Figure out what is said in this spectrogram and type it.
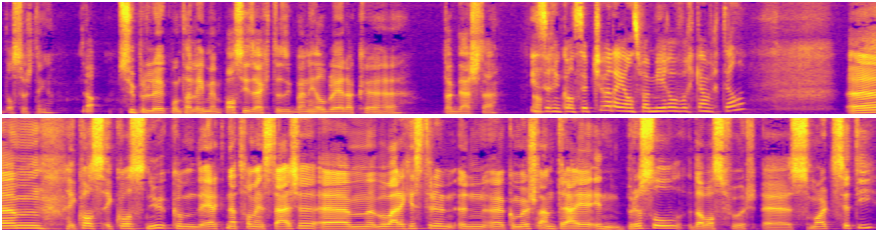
dat soort dingen. Ja, superleuk, want daar ligt mijn passie echt. Dus ik ben heel blij dat ik, eh, dat ik daar sta. Is er een conceptje waar je ons wat meer over kan vertellen? Ehm, ik, was, ik was nu, ik kom eigenlijk net van mijn stage. Ehm, we waren gisteren een eh, commercial aan het draaien in Brussel. Dat was voor eh, Smart City.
